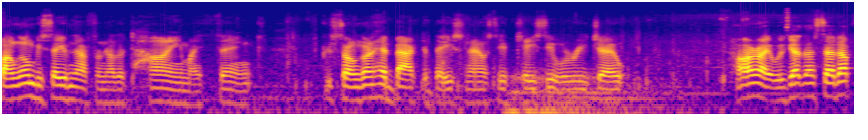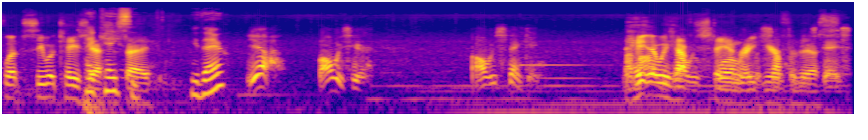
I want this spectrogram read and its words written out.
But I'm going to be saving that for another time, I think. So I'm going to head back to base now, see if Casey will reach out. All right, we got that set up. Let's see what Casey hey, has Casey, to say. You there? Yeah, always here. Always thinking. My I hate that we have to stand right here for this. Days.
